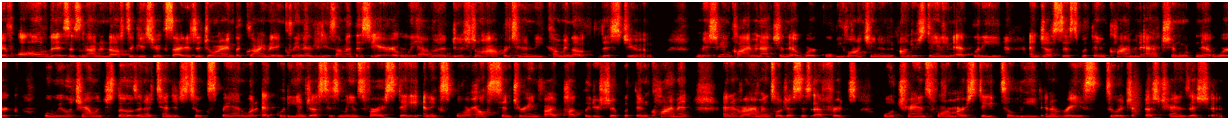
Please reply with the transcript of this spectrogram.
If all of this is not enough to get you excited to join the Climate and Clean Energy Summit this year, we have an additional opportunity coming up this June. Michigan Climate Action Network will be launching an Understanding Equity and Justice within Climate Action Network, where we will challenge those in attendance to expand what equity and justice means for our state and explore how centering BIPOC leadership within climate and environmental justice efforts will transform our state to lead in a race to a just transition.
